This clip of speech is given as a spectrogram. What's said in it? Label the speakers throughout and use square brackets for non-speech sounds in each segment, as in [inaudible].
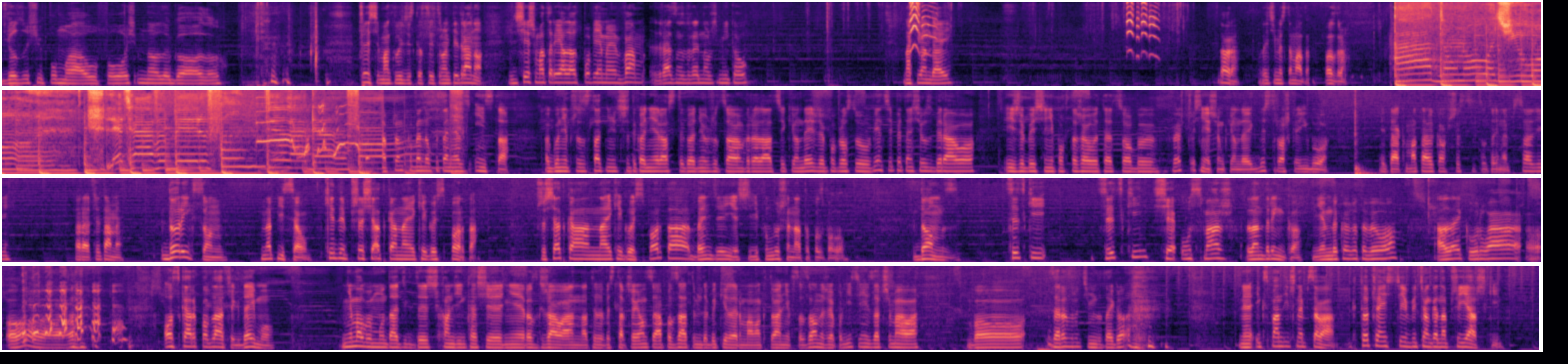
Speaker 1: Wiozę się pomału, po 8 na legalu. [laughs] Cześć, mak ludziska z tej strony Pietrano. W dzisiejszym materiale odpowiemy Wam razem z Redną Żmiką na Q&A. Dobra, lecimy z tematem. Pozdro.
Speaker 2: I don't know what you want. Let's have a bit of
Speaker 1: Na początku będą pytania z Insta. Ogólnie przez ostatnie 3 tygodnie raz w tygodniu wrzucałem w relacje Q&A, żeby po prostu więcej pytań się uzbierało i żeby się nie powtarzały te, co były we wcześniejszym Q&A, gdyż troszkę ich było. I tak, Matelka wszyscy tutaj napisali. Dobra, czytamy. Dorikson napisał, kiedy przesiadka na jakiegoś sporta? Przesiadka na jakiegoś sporta będzie, jeśli fundusze na to pozwolą. Doms. Cycki, cycki się usmaż landrynko. Nie wiem do kogo to było, ale kurwa. O, o. [laughs] Oskar Pawlaczek, dej mu. Nie mogłem mu dać, gdyż Hondinka się nie rozgrzała na tyle wystarczająco, a poza tym DB Killer mam aktualnie wsadzony, że policja nie zatrzymała, bo zaraz wrócimy do tego. [laughs] Nie, Xpandicz napisała, kto częściej wyciąga na przyjażdżki?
